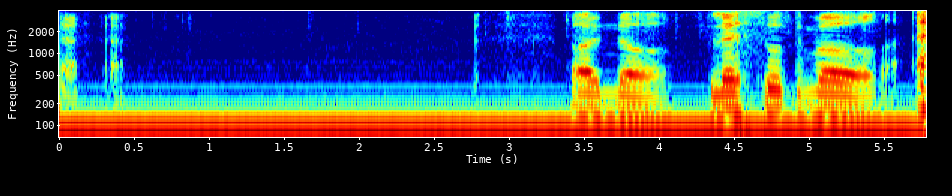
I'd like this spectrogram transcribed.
oh non l'assaut de mort.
